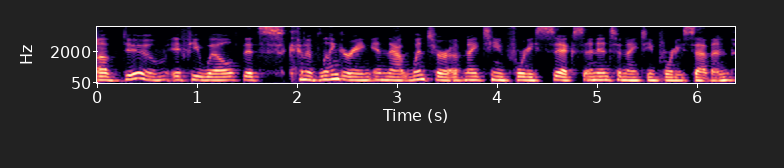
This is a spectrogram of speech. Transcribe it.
of doom, if you will, that's kind of lingering in that winter of 1946 and into 1947.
